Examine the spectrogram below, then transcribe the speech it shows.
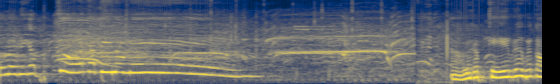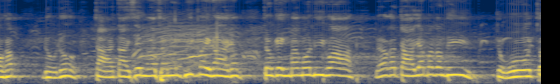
งลูกนี้ครับสวนนาทีลูกนี้เอาแล้วครับเกมเริ่มกันต่อครับ โดโดจ่ายไต่เส้นมาชานันพลิกไม่ได้ครับ เจ้าเก่งบางบอลดีกว่า แล้วก็จ่ายยัดมาทันที โจโจ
